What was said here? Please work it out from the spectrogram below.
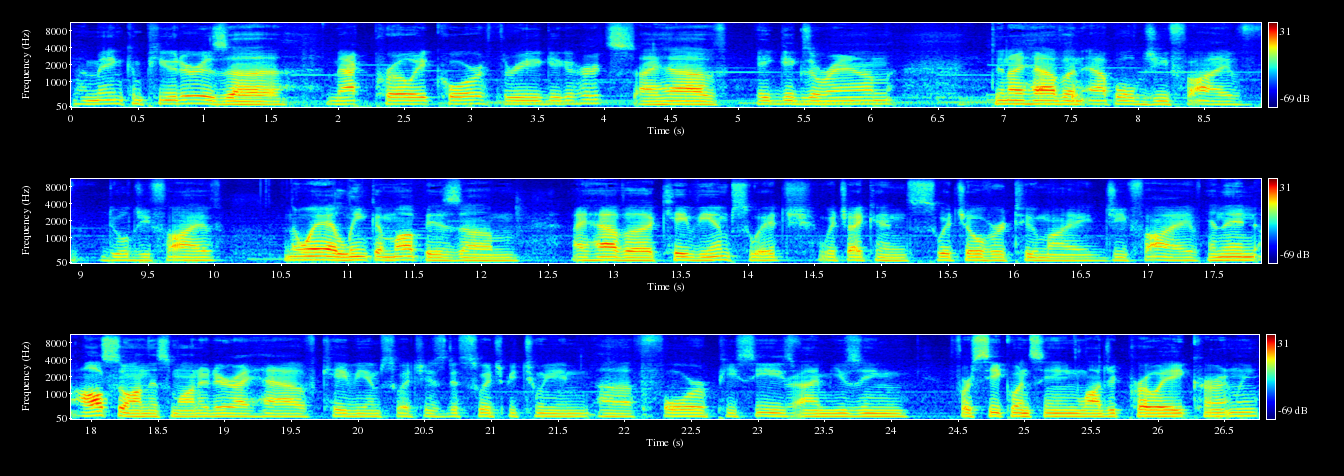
My main computer is a Mac Pro 8 core, 3 gigahertz. I have 8 gigs of RAM, then I have an Apple G5, dual G5. And the way I link them up is um, I have a KVM switch, which I can switch over to my G5. And then also on this monitor, I have KVM switches to switch between uh, four PCs. I'm using for sequencing Logic Pro 8 currently.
